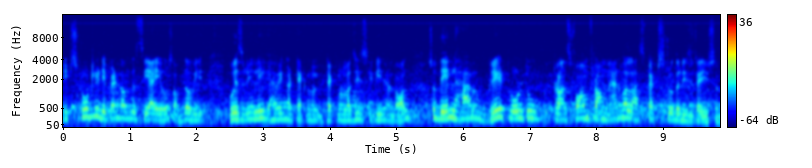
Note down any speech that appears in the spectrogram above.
it's totally depend on the CIOs of the who is really having a techno, technology savvy and all. So they'll have a great role to transform from manual aspects to the digitization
